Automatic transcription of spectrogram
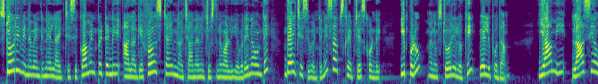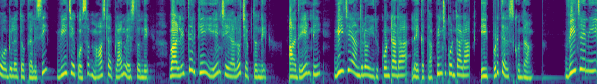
స్టోరీ విన్న వెంటనే లైక్ చేసి కామెంట్ పెట్టండి. అలాగే ఫస్ట్ టైం నా ఛానల్ని చూస్తున్న వాళ్ళు ఎవరైనా ఉంటే దయచేసి వెంటనే సబ్స్క్రైబ్ చేసుకోండి. ఇప్పుడు మనం స్టోరీలోకి వెళ్ళిపోదాం. యామి లాస్యా ఓబిలతో కలిసి వీజే కోసం మాస్టర్ ప్లాన్ వేస్తుంది. వాళ్ళిద్దరికీ ఏం చేయాలో చెప్తుంది. అదేంటి? విజయ్ అందులో ఇరుక్కుంటాడా? లేక తప్పించుకుంటాడా? ఇప్పుడు తెలుసుకుందాం. విజయ్ని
